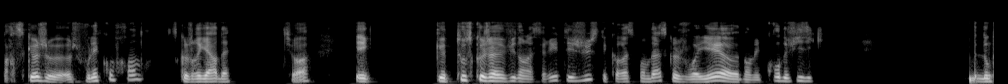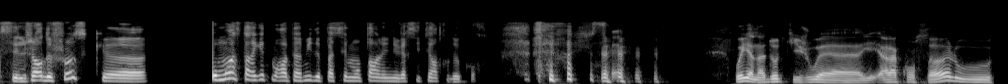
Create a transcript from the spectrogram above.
parce que je, je voulais comprendre ce que je regardais, tu vois. Que tout ce que j'avais vu dans la série était juste et correspondait à ce que je voyais euh, dans les cours de physique. Donc c'est le genre de choses que au moins Stargate m'aura permis de passer mon temps à l'université entre deux cours. Oui, il y en a d'autres qui jouent à, à la console ou,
